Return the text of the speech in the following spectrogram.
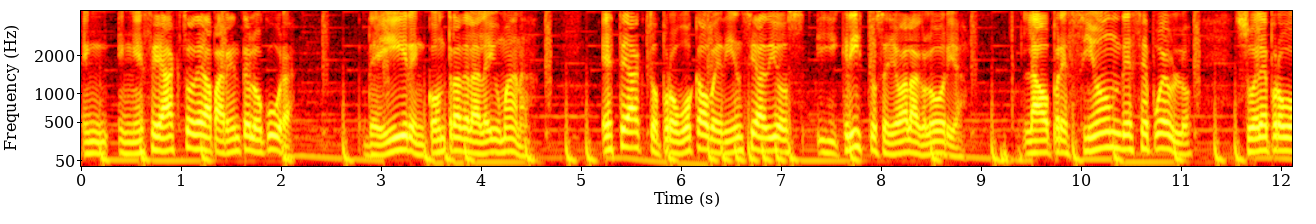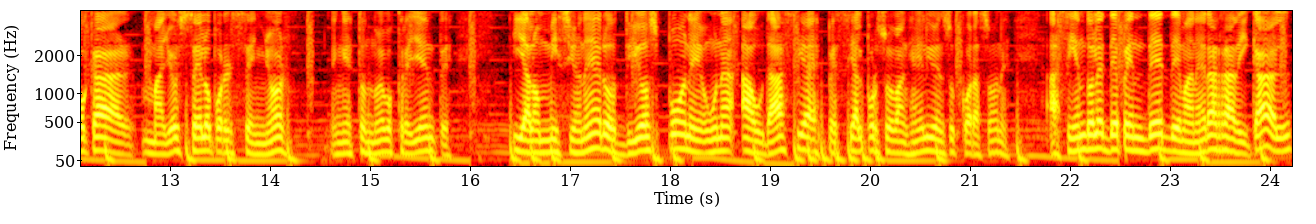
en, en ese acto de aparente locura, de ir en contra de la ley humana, este acto provoca obediencia a Dios y Cristo se lleva la gloria. La opresión de ese pueblo suele provocar mayor celo por el Señor en estos nuevos creyentes. Y a los misioneros Dios pone una audacia especial por su evangelio en sus corazones, haciéndoles depender de manera radical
